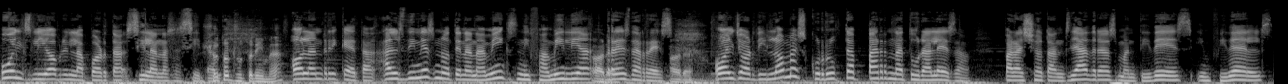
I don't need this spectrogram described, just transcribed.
o ells li obrin la porta si la necessiten. Això tots ho tenim, eh? O l'Enriqueta, els diners no tenen amics ni família, Ara, res de res. ara. O el Jordi, l'home és corrupte per naturalesa. Per això tants lladres, mentiders, infidels...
